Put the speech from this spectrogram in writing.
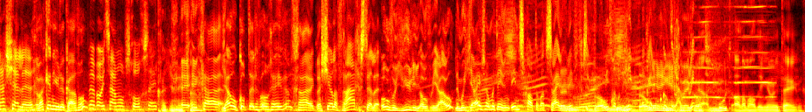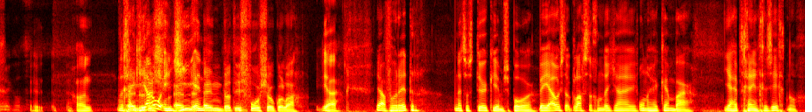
Rachelle. En waar kennen jullie elkaar van? We hebben ooit samen op school gezeten. Gaat je niks Hey, aan? ik ga jou een koptelefoon geven. Ga ik Rachelle vragen stellen over jullie, over jou. Dan moet jij zo meteen inschatten wat zij een hip- Oké, Tering komt ie aan. ingewikkeld. Ja, moet allemaal dingen meteen. Eh, Gewoon, Dan ga ik dat jou is- en G en... en dat is voor chocola. ja. Ja, voor Ritter. Net zoals Turkey en Spoor. Bij jou is het ook lastig omdat jij onherkenbaar... Jij hebt geen gezicht nog.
